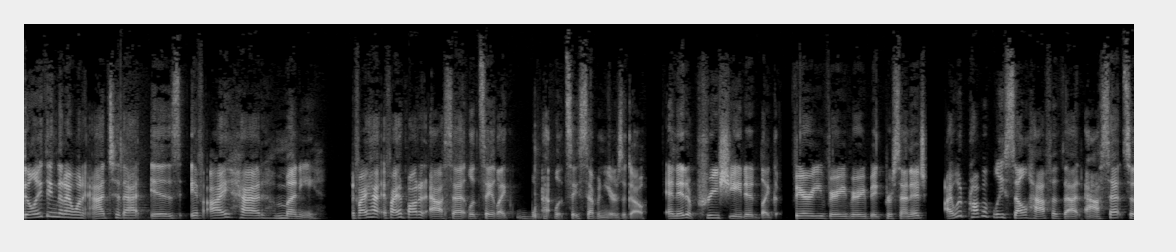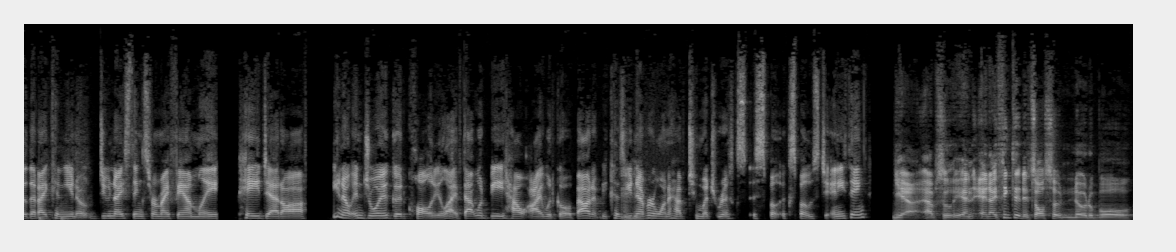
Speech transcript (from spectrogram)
The only thing that I want to add to that is if I had money, if I had if I had bought an asset, let's say like let's say 7 years ago, and it appreciated like very very very big percentage, I would probably sell half of that asset so that I can, you know, do nice things for my family, pay debt off, you know, enjoy a good quality life. That would be how I would go about it because you Mhm. never want to have too much risks expo- exposed to anything. Yeah, absolutely. And and I think that it's also notable.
